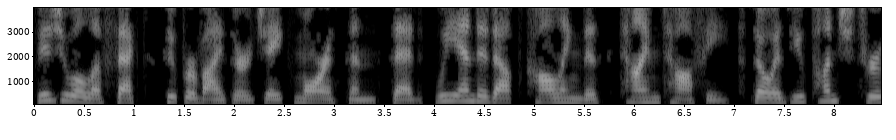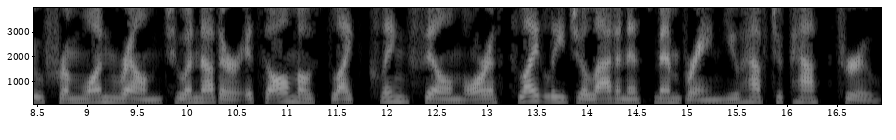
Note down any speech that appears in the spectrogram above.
Visual effects supervisor Jake Morrison said, We ended up calling this time toffee, so as you punch through from one realm to another it's almost like cling film or a slightly gelatinous membrane you have to pass through.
